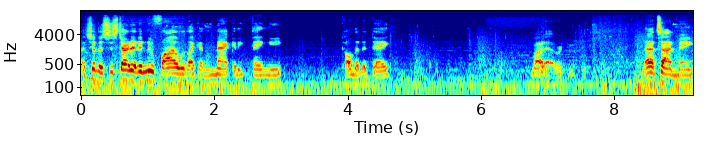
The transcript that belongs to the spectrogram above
I should have just started a new file with like a knackety thingy. Called it a day. Whatever. That's on me.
